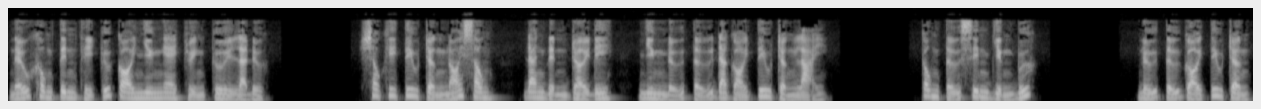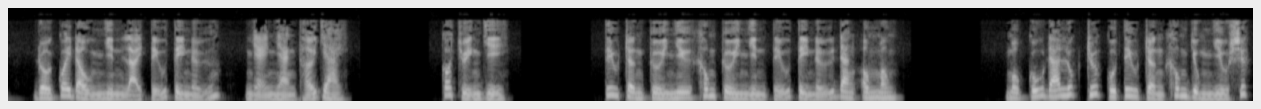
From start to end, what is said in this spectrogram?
nếu không tin thì cứ coi như nghe chuyện cười là được. Sau khi Tiêu Trần nói xong, đang định rời đi, nhưng nữ tử đã gọi Tiêu Trần lại. Công tử xin dừng bước. Nữ tử gọi Tiêu Trần, rồi quay đầu nhìn lại tiểu tỳ nữ, nhẹ nhàng thở dài. Có chuyện gì? Tiêu Trần cười như không cười nhìn tiểu tỳ nữ đang ông mông. Một cú đá lúc trước của Tiêu Trần không dùng nhiều sức,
